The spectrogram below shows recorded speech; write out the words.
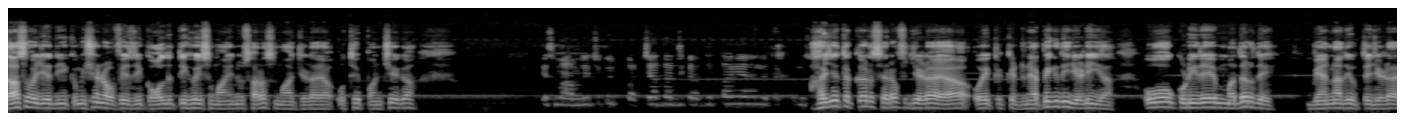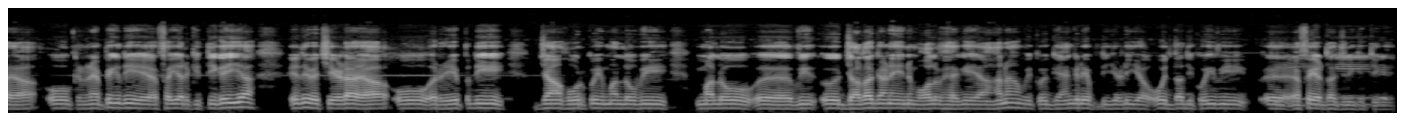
10 ਵਜੇ ਦੀ ਕਮਿਸ਼ਨ ਆਫਿਸ ਦੀ ਕਾਲ ਦਿੱਤੀ ਹੋਈ, ਸਮਾਜ ਨੂੰ, ਸਾਰਾ ਸਮਾਜ ਜਿਹੜਾ ਆ, ਉੱਥੇ ਪਹੁੰਚੇਗਾ। ਇਸ ਮਾਮਲੇ 'ਚ ਕੋਈ ਪਰਚਾ ਦਰਜ ਕਰ ਦਿੱਤਾ ਗਿਆ ਹਾਲੇ ਤੱਕ ਪੁਲਿਸ ਹਜੇ ਤੱਕ ਸਿਰਫ ਜਿਹੜਾ ਆ ਉਹ ਇੱਕ ਕਿਡਨੈਪਿੰਗ ਦੀ ਜਿਹੜੀ ਆ ਉਹ ਕੁੜੀ ਦੇ ਮਦਰ ਦੇ ਬਿਆਨਾਂ ਦੇ ਉੱਤੇ ਜਿਹੜਾ ਆ ਉਹ ਕਿਡਨੈਪਿੰਗ ਦੀ ਐਫ ਆਈ ਆਰ ਕੀਤੀ ਗਈ ਆ। ਇਹਦੇ ਵਿੱਚ ਜਿਹੜਾ ਆ ਉਹ ਰੇਪ ਦੀ ਜਾਂ ਹੋਰ ਕੋਈ ਮੰਨ ਲਓ ਵੀ ਮੰਨ ਲਓ ਵੀ ਜ਼ਿਆਦਾ ਜਾਣੇ ਇਨਵੋਲਵ ਹੈਗੇ ਆ ਹਨਾ ਵੀ ਕੋਈ ਗੈਂਗ ਰੇਪ ਦੀ ਜਿਹੜੀ ਆ ਉਹ ਇਦਾਂ ਦੀ ਕੋਈ ਵੀ ਐਫ ਆਈ ਆਰ ਦਰਜ ਨਹੀਂ ਕੀਤੀ ਗਈ।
